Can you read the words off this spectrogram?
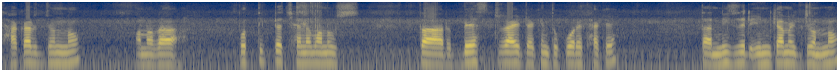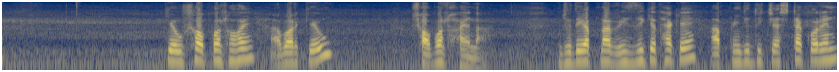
থাকার জন্য ওনারা প্রত্যেকটা ছেলে মানুষ তার বেস্ট ট্রাইটা কিন্তু করে থাকে তার নিজের ইনকামের জন্য। কেউ সফল হয়, আবার কেউ সফল হয় না। যদি আপনার রিজিকে থাকে, আপনি যদি চেষ্টা করেন,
